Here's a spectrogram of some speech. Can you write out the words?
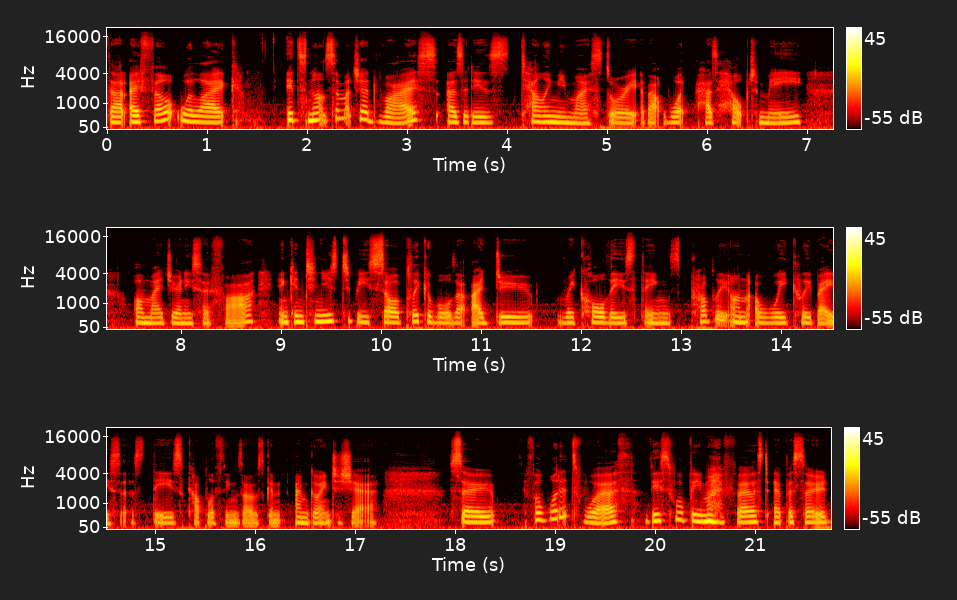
that I felt were like, it's not so much advice as it is telling you my story about what has helped me on my journey so far and continues to be so applicable that I do recall these things probably on a weekly basis these couple of things I was going I'm going to share so for what it's worth this will be my first episode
